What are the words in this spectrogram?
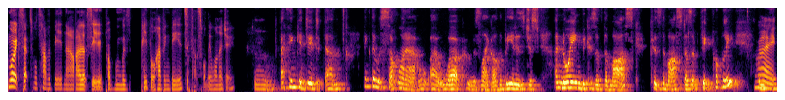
more acceptable to have a beard now. I don't see a problem with people having beards if that's what they want to do. Mm, I think it did. Um, I think there was someone at uh, work who was like, "Oh, the beard is just annoying because of the mask." because the mask doesn't fit properly. Right.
